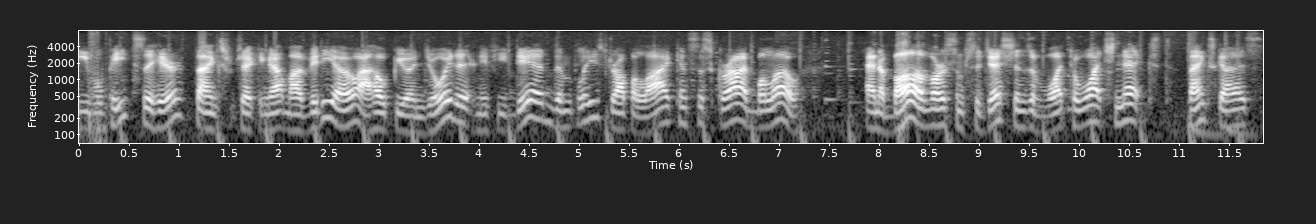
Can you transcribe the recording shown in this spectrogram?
Evil Pizza here. Thanks for checking out my video. I hope you enjoyed it, and if you did, then please drop a like and subscribe below. And above are some suggestions of what to watch next. Thanks, guys.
